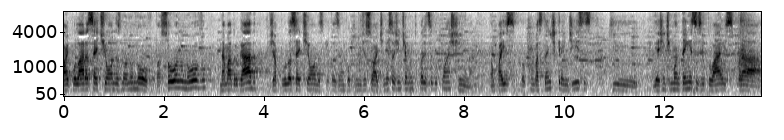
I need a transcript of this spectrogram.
vai pular as sete ondas no ano novo. Passou o ano novo, na madrugada, já pula sete ondas para trazer um pouquinho de sorte. Nisso a gente é muito parecido com a China. É um país com bastante crendices que e a gente mantém esses rituais para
